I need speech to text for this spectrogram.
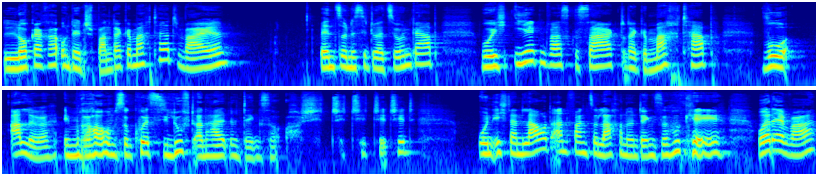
lockerer und entspannter gemacht hat, weil wenn es so eine Situation gab, wo ich irgendwas gesagt oder gemacht habe, wo alle im Raum so kurz die Luft anhalten und denken so, oh shit, shit, shit, shit, shit. Und ich dann laut anfange zu lachen und denke so, okay, whatever,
